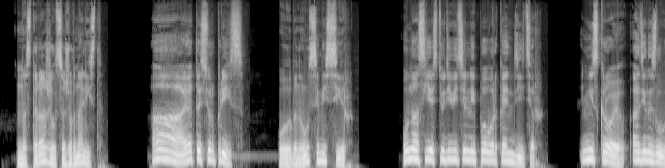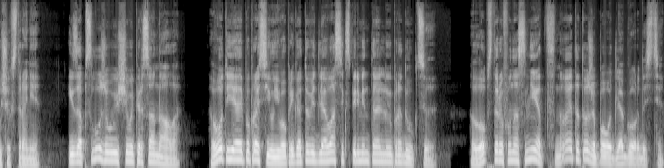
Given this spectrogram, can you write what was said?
– насторожился журналист. «А, это сюрприз», – улыбнулся мессир. «У нас есть удивительный повар-кондитер. Не скрою, один из лучших в стране из обслуживающего персонала. Вот я и попросил его приготовить для вас экспериментальную продукцию. Лобстеров у нас нет, но это тоже повод для гордости.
